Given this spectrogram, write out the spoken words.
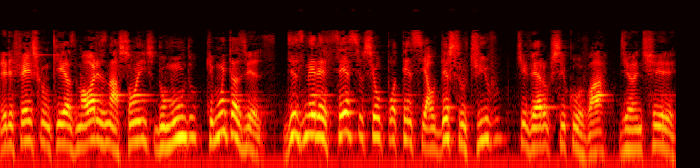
Ele fez com que as maiores nações do mundo, que muitas vezes desmerecesse o seu potencial destrutivo, tiveram que se curvar diante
